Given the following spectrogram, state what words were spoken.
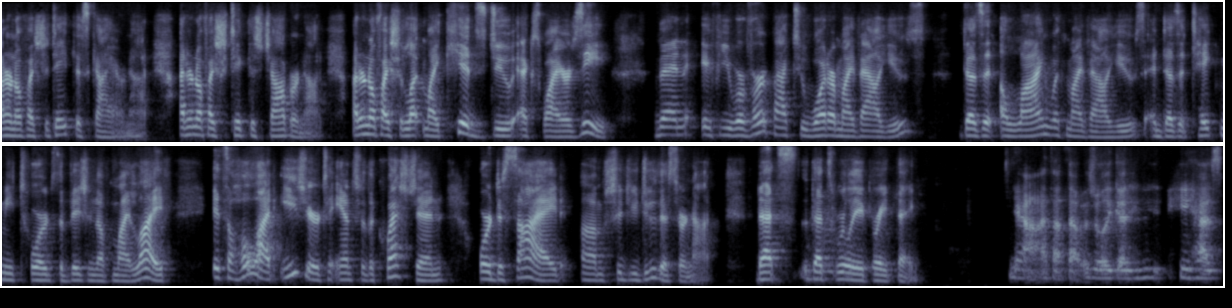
I don't know if I should date this guy or not. I don't know if I should take this job or not. I don't know if I should let my kids do X, Y, or Z. Then if you revert back to what are my values, does it align with my values and does it take me towards the vision of my life? it's a whole lot easier to answer the question or decide um, should you do this or not. That's that's mm-hmm. really a great thing. Yeah, I thought that was really good. He, he has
